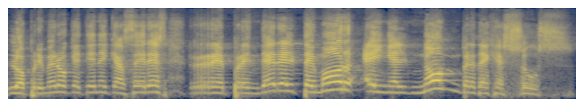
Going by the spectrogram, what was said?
lo primero que tiene que hacer es reprender el temor en el nombre de Jesús.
